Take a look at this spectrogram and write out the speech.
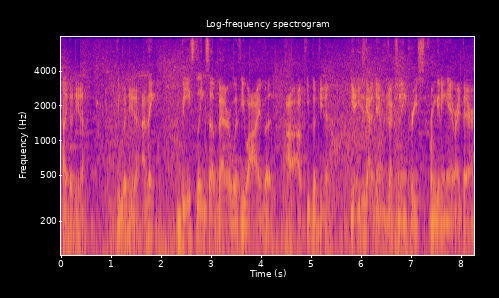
I like Gogeta. Keep Gogeta. I think Beast links up better with UI, but I'll, I'll keep Gogeta. Yeah, he just got a damage reduction increase from getting hit right there.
